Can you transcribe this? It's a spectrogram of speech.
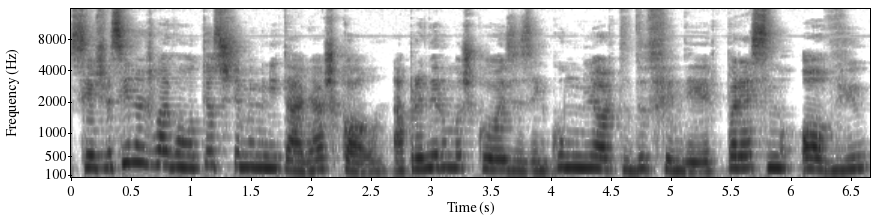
se as vacinas levam o teu sistema imunitário à escola a aprender umas coisas em como melhor te defender, parece-me óbvio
